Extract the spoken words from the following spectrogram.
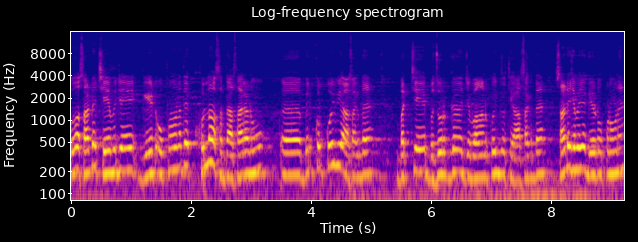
ਉਹਦਾ 6:30 ਵਜੇ ਗੇਟ ਓਪਨ ਹੋਣਾ ਤੇ ਖੁੱਲਾ ਸੱਦਾ ਸਾਰਿਆਂ ਨੂੰ ਬਿਲਕੁਲ ਕੋਈ ਵੀ ਆ ਸਕਦਾ ਹੈ। ਬੱਚੇ, ਬਜ਼ੁਰਗ, ਜਵਾਨ ਕੋਈ ਵੀ ਉੱਥੇ ਆ ਸਕਦਾ ਹੈ। 6:30 ਵਜੇ ਗੇਟ ਓਪਨ ਹੋਣਾ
